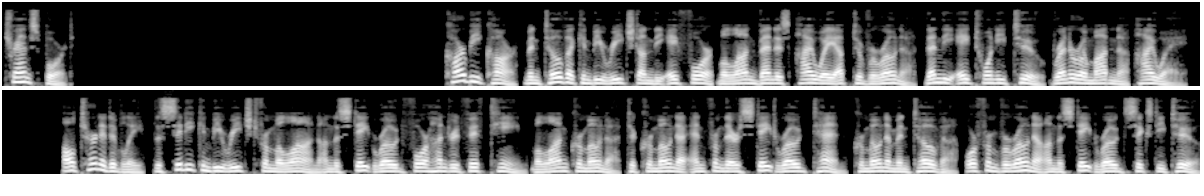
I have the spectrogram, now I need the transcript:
Transport Carby Car, Mantova can be reached on the A4 Milan-Venice highway up to Verona, then the A22 Brennero-Modena highway. Alternatively, the city can be reached from Milan on the State Road 415 Milan-Cremona to Cremona and from there State Road 10 Cremona-Mantova, or from Verona on the State Road 62.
